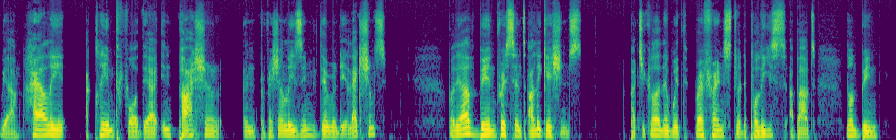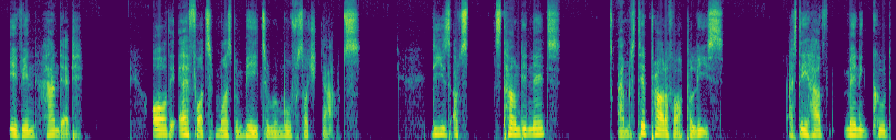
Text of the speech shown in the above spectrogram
we are highly acclaimed for their impartial and professionalism during the elections, but there have been recent allegations, particularly with reference to the police, about not being even handed. All the efforts must be made to remove such doubts. These outstanding I'm still proud of our police, as they have many good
